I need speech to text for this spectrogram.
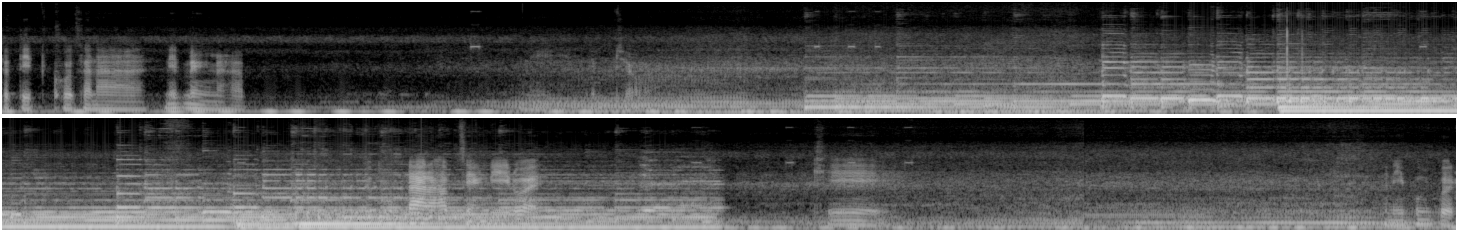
จะติดโฆษณานิดนึงนะครับ นี่เป็นจอ YouTube ได้นะครับเสียงดีด้วย โอเค อันนี้เพิ่งเปิด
